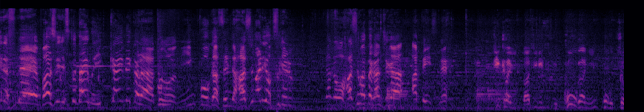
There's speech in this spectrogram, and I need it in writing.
いですね。バシリスクタイム1回目からこの忍法合戦が始まりを告げるなんかこう始まった感じがあっていいですね。次回バジリスク甲賀忍法帳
